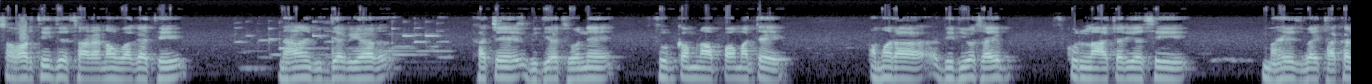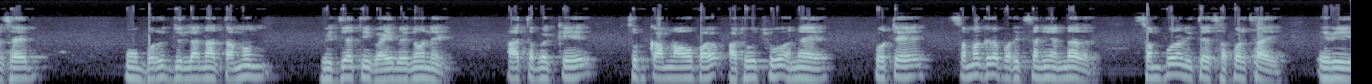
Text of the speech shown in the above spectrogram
સવારથી જ સાડા નવ વાગ્યાથી નારાયણ વિદ્યાવિહાર ખાતે વિદ્યાર્થીઓને શુભકામના આપવા માટે અમારા દીદીઓ સાહેબ, સ્કૂલના આચાર્ય શ્રી મહેશભાઈ ઠાકર સાહેબ, હું ભરૂચ જિલ્લાના તમામ વિદ્યાર્થી ભાઈ બહેનોને આ તબક્કે શુભકામનાઓ પાઠવું છું અને પોતે સમગ્ર પરીક્ષાની અંદર સંપૂર્ણ રીતે સફળ થાય એવી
